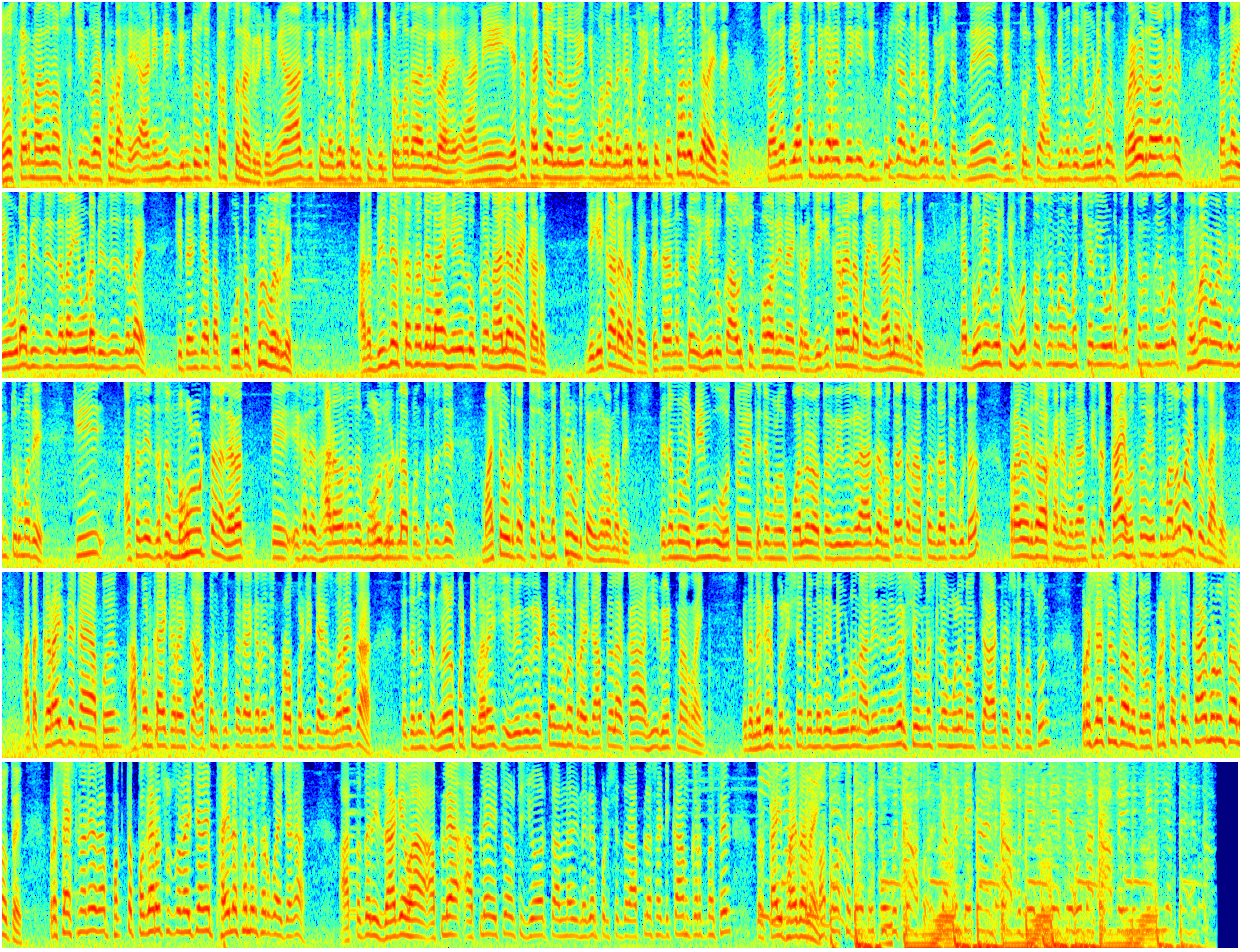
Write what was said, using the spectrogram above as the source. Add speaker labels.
Speaker 1: नमस्कार माझं नाव सचिन राठोड आहे आणि मी जिंतूरचा त्रस्त नागरिक आहे. मी आज इथे नगर परिषद जिंतूरमध्ये आलेलो आहे आणि याच्यासाठी आलेलो आहे की मला नगर परिषदचं स्वागत करायचं आहे स्वागत यासाठी करायचं आहे की जिंतूरच्या नगर परिषदने जिंतूरच्या हद्दीमध्ये जेवढे पण प्रायव्हेट दवाखाने आहेत त्यांना एवढा बिझनेस दिला एवढा बिझनेस दिला आहे की त्यांचे आता पोटं फुल भरलेत. आता बिझनेस कसा दिला आहे हे लोक नाल्या नाही काढत. जे की काढायला पाहिजे. त्याच्यानंतर हे लोक औषध फवारणी नाही करत. जे की करायला पाहिजे नाल्यांमध्ये. या दोन्ही गोष्टी होत नसल्यामुळे मच्छर एवढं मच्छरांचं एवढं थैमान वाढलं जिंतूरमध्ये की असं जे जसं महुळ उडतं ना घरात ते एखाद्या झाडावरनं जर मोहोळ जोडला आपण तसं जे माशा उडतात तसे मच्छर उडतात घरामध्ये. त्याच्यामुळं डेंग्यू होतोय त्याच्यामुळं कॉलरा होतोय वेगवेगळे आजार होत आहेत आणि आपण जातोय कुठं? प्रायव्हेट दवाखान्यामध्ये. आणि तिथं काय होतं हे तुम्हाला माहीतच आहे. आता करायचं काय आपण? आपण काय करायचं? आपण फक्त काय करायचं? प्रॉपर्टी टॅक्स भरायचा. त्याच्यानंतर नळपट्टी भरायची वेगवेगळे टॅक्स भरत राहायचे. आपल्याला काही भेटणार नाही. इथं नगर परिषदेमध्ये निवडून आलेले नगरसेवक नसल्यामुळे मागच्या आठ वर्षापासून प्रशासन चालवतंय. मग प्रशासन काय म्हणून चालवतंय? प्रशासनाने का फक्त पगारच उचलायचे आणि फायला समोर सरकवायच्या का? आता तरी जागे व्हा. आपल्या आपल्या याच्यावरती जीवावर चालणारी नगर परिषद जर आपल्यासाठी काम करत नसेल तर काही फायदा नाही.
